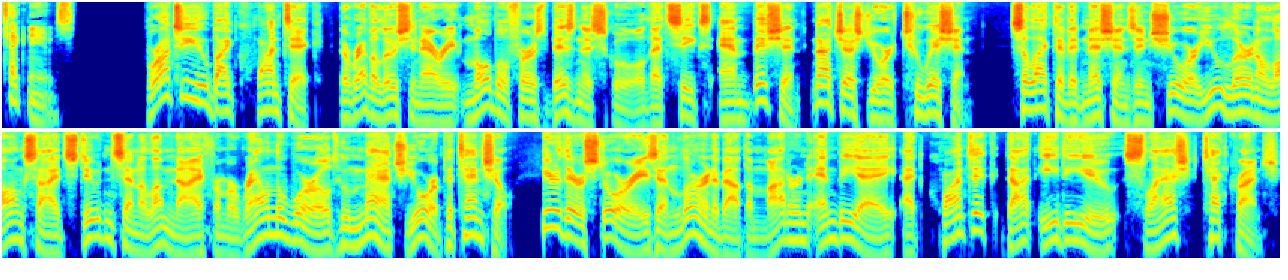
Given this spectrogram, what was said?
technews. Brought to you by Quantic, the revolutionary mobile first business school that seeks ambition, not just your tuition. Selective admissions ensure you learn alongside students and alumni from around the world who match your potential. Hear their stories and learn about the modern MBA at quantic.edu/slash TechCrunch.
